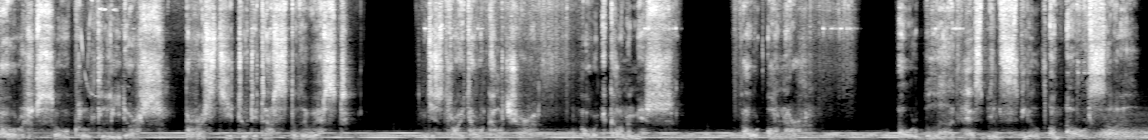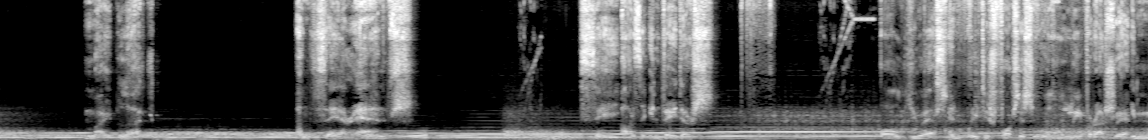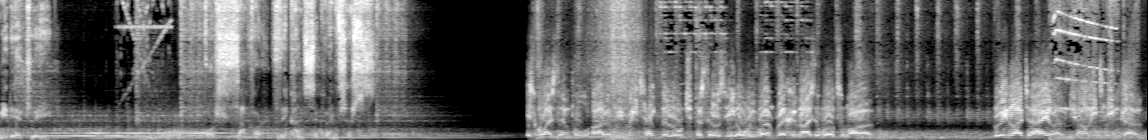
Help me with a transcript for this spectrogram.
Our so-called leaders prostituted us to the West, destroyed our culture, our economies, our honor. Our blood has been spilled on our soil. My blood on their hands. They are the invaders. All US and British forces will leave Russia immediately or suffer the consequences. It's quite simple. Either we retake the launch facility or we won't recognize the world tomorrow. Green light to Halo. Charlie team go.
